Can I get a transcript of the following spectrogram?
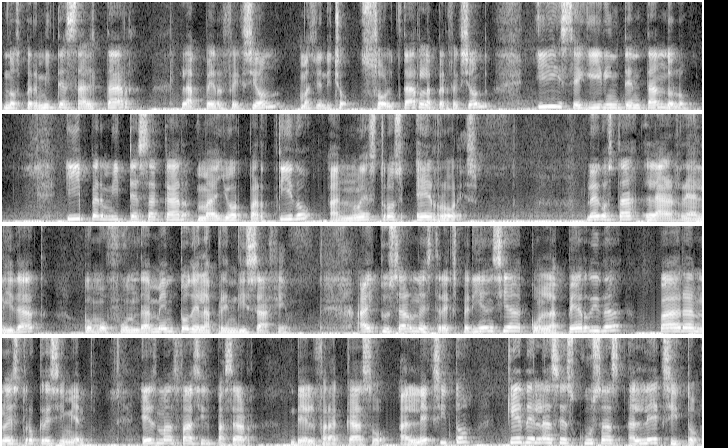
nos permite saltar la perfección, más bien dicho, soltar la perfección y seguir intentándolo. Y permite sacar mayor partido a nuestros errores. Luego está la realidad como fundamento del aprendizaje. Hay que usar nuestra experiencia con la pérdida para nuestro crecimiento. Es más fácil pasar del fracaso al éxito que de las excusas al éxito.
